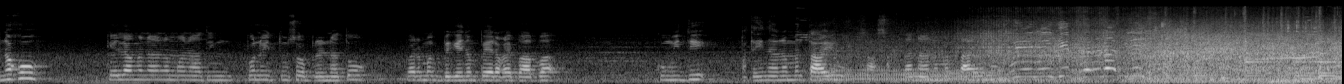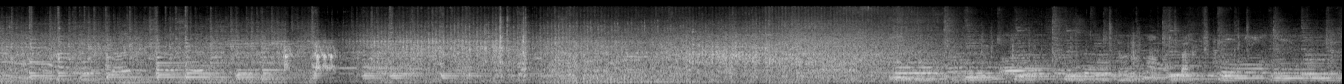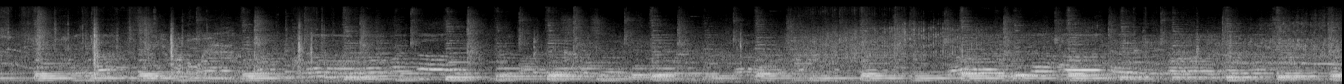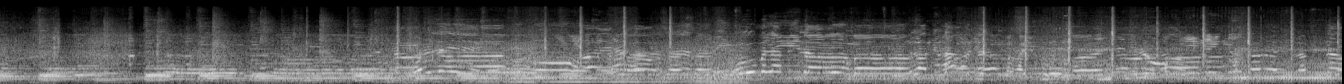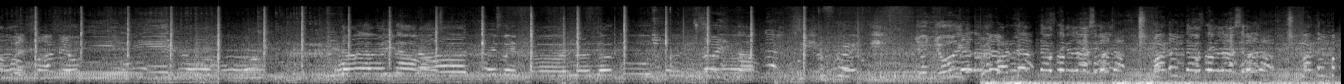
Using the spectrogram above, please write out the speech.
Nako, kailangan na naman nating punuin itong sobre na to para magbigay ng pera kay Baba. Kung hindi, patay na naman tayo. Sasaktan na naman tayo nun. Uy, ano yung gift? Tara na, bilis! Oo, pananagutan. Jun, Jun! Bata! Tabang lasa! Bata! Tabang lasa! Bata!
